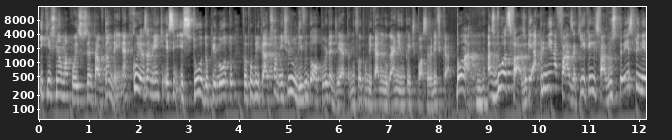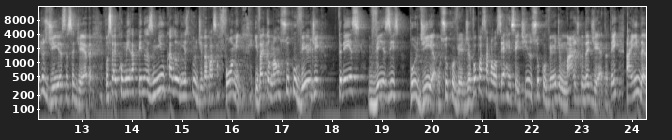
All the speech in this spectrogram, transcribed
e que isso não é uma coisa sustentável também, né? Curiosamente, esse estudo piloto foi publicado somente no livro do autor da dieta, não foi publicado em lugar nenhum que a gente possa verificar. Vamos lá, as duas fases, ok? A primeira fase aqui, o que eles fazem? Nos três primeiros dias dessa dieta, você vai comer apenas mil calorias por dia, vai passar fome e vai tomar um suco verde três vezes por dia o suco verde. Já vou passar para você a receitinha do suco verde mágico da dieta, tem? Ainda,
